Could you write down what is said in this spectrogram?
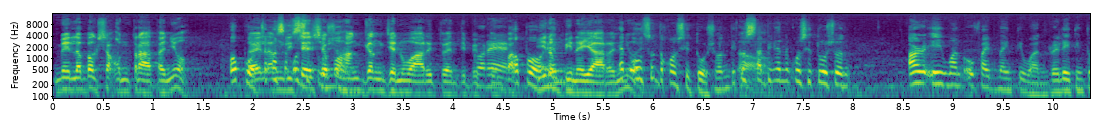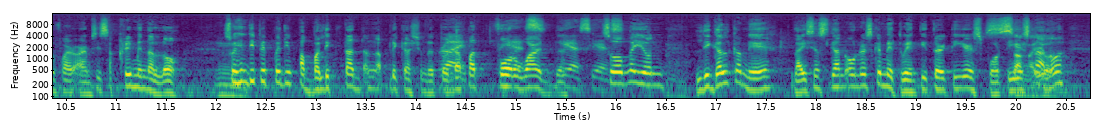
may labag sa kontrata nyo. Opo, Dahil ang lisensya mo hanggang January 2015 Correct. pa. Opo, Yun ang and- binayaran And nyo. eh. also the Constitution, because sabi nga ng Constitution, RA 10591 relating to firearms is a criminal law. So hindi pa pwedeng pabaliktad ang aplikasyon nito. Right. Dapat forward. Yes, yes, yes. So ngayon, legal kami, licensed gun owners kami, 20, 30 years, 40 Sa years na, ngayon. no?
